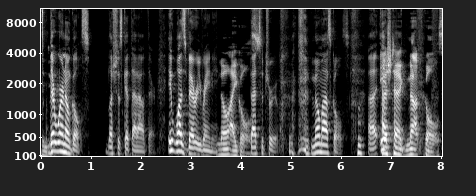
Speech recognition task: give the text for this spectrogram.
There were no goals. Let's just get that out there. It was very rainy. No eye goals. That's the true. no mas goals. Uh, it- hashtag not goals.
